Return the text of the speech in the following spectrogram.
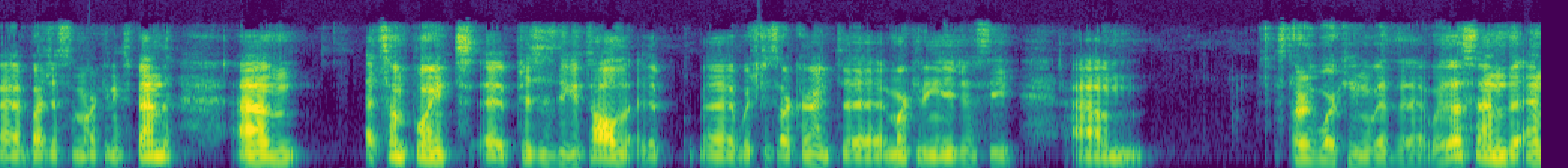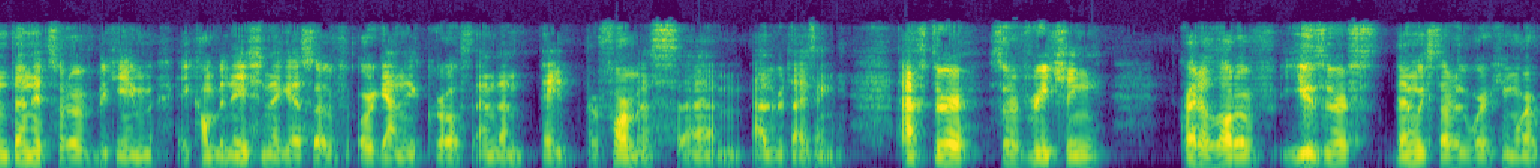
uh, budgets and marketing spend. Um, at some point, uh, Precis Digital, uh, which is our current uh, marketing agency, um, started working with uh, with us, and and then it sort of became a combination, I guess, of organic growth and then paid performance um, advertising. After sort of reaching quite a lot of users, then we started working more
